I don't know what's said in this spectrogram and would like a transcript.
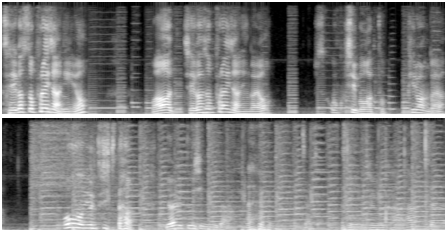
제가 서프라이즈 아니에요? 아 제가 서프라이즈 아닌가요? 혹시 뭐가 더 필요한가요? 오 12시다. 12시입니다. 짜잔 생일 축하한다.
